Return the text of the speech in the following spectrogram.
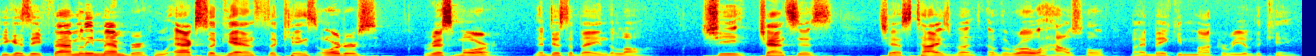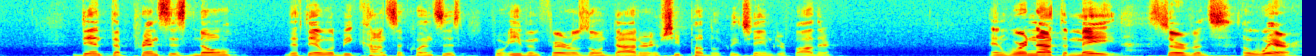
Because a family member who acts against the king's orders risks more than disobeying the law. She chances chastisement of the royal household by making mockery of the king. Didn't the princess know that there would be consequences for even Pharaoh's own daughter if she publicly shamed her father? And were not the maid servants aware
